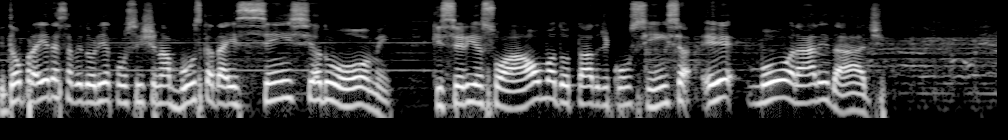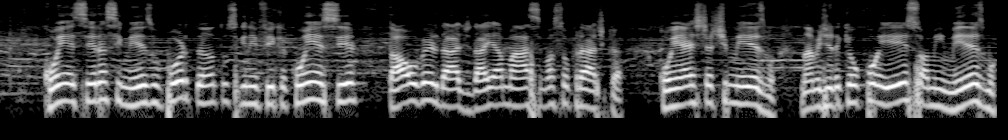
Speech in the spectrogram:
Então, para ele, a sabedoria consiste na busca da essência do homem, que seria sua alma dotada de consciência e moralidade. Conhecer a si mesmo, portanto, significa conhecer tal verdade. Daí a máxima socrática: conhece a ti mesmo. Na medida que eu conheço a mim mesmo,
